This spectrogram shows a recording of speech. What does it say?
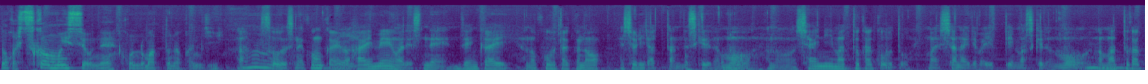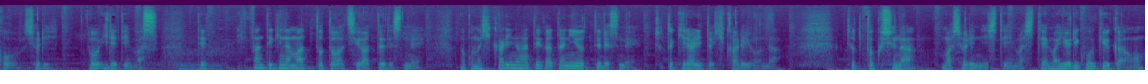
なんか質感もいいですよねこのマットな感じ。あそうですね。今回は背面はですね前回あの光沢の処理だったんですけれども、あのシャイニーマット加工と、まあ、社内では言っていますけれども、まあ、マット加工処理を入れています。で一般的なマットとは違ってですねこの光の当て方によってですねちょっとキラリと光るようなちょっと特殊な、まあ、処理にしていまして、まあ、より高級感を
